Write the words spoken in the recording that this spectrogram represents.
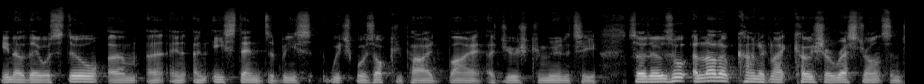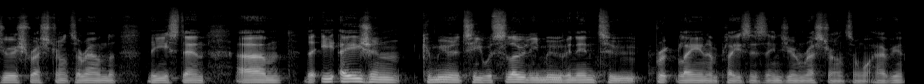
you know, there was still um, a, an East End to be, which was occupied by a Jewish community. So there was a lot of kind of like kosher restaurants and Jewish restaurants around the, the East End. Um, the Asian community was slowly moving into Brick Lane and places, Indian restaurants and what have you,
